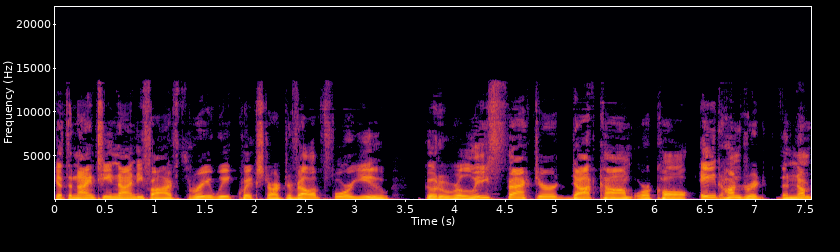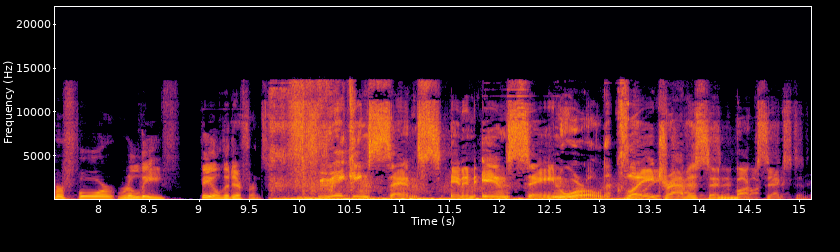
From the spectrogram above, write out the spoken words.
Get the 1995 three week quick start developed for you. Go to relieffactor.com or call 800 the number four relief. Feel the difference. Making sense in an insane world. Clay Travis and Buck Sexton.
